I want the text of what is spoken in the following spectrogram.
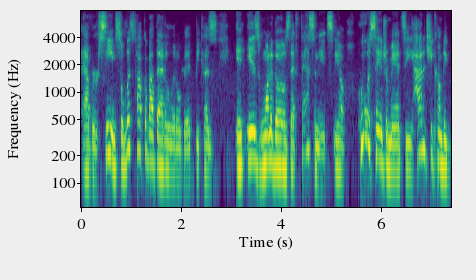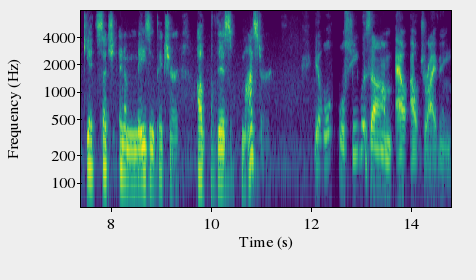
ever seen. So let's talk about that a little bit because it is one of those that fascinates. You know, who was Sandra Mansi? How did she come to get such an amazing picture of this monster? Yeah, well, well, she was um, out out driving,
